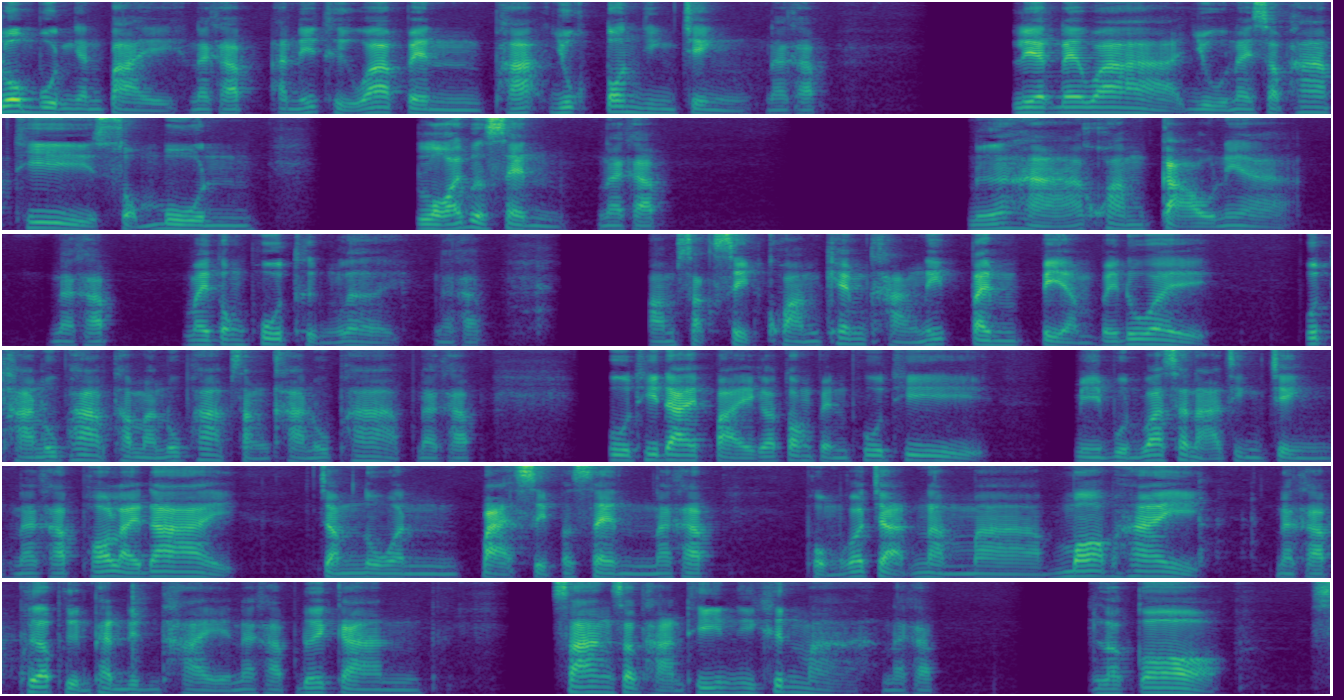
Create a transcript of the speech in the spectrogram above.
ร่วมบุญกันไปนะครับ อันนี้ถือว่าเป็นพระยุคต้นจริง ๆนะครับ เรียกได้ว่าอยู่ในสภาพที่สมบูรณ์ร้อยเปอร์เซ็นต์นะครับ เนื้อหาความเก่าเนี่ยนะครับ ไม่ต้องพูดถึงเลยนะครับ ความศักดิ์สิทธิ์ความเข้มขังนี่เต็มเปี่ยมไปด้วยพุทธานุภาพธรรมานุภาพสังขานุภาพนะครับ ผู้ที่ได้ไปก็ต้องเป็นผู้ที่มีบุญวาสนาจริง ๆ นะครับ เพราะรายได้จำนวน 80%นะครับ ผมก็จะนำมามอบให้นะครับ เพื่อผืนแผ่นดินไทยนะครับ ด้วยการสร้างสถานที่นี้ขึ้นมานะครับ แล้วก็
